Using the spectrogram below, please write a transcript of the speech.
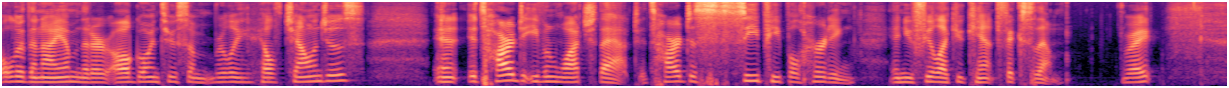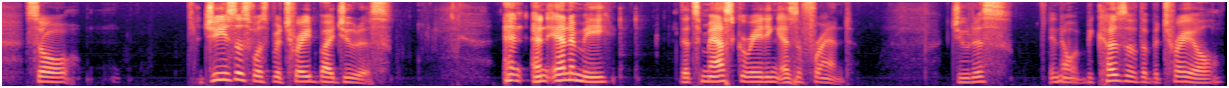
older than I am, that are all going through some really health challenges, and it's hard to even watch that. It's hard to see people hurting, and you feel like you can't fix them, right? So Jesus was betrayed by Judas an, an enemy that's masquerading as a friend. Judas, you know, because of the betrayal,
